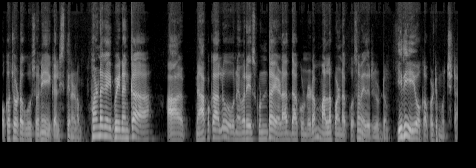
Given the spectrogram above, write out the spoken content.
ఒక చోట కూర్చొని కలిసి తినడం. పండగ అయిపోయినాక ఆ జ్ఞాపకాలు నెమరేసుకుంటా ఏడాది దాకా ఉండడం మళ్ళా పండగ కోసం ఎదురు చూడడం. ఇది ఒకప్పటి ముచ్చట.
